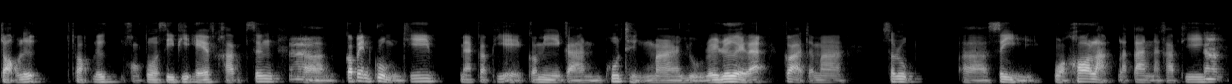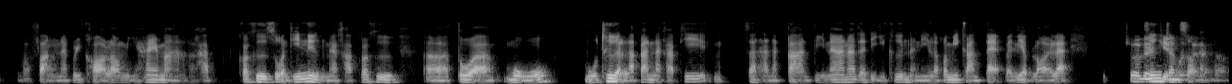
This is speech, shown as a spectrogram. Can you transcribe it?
เจาะลึกเจาะลึกของตัว CPF ครับ ซึ่งอ่าเอ่อก็เป็นกลุ่มที่แม็กกับพี่เอกก็มีการพูดถึงมาอยู่เรื่อยๆ แล้วก็อาจจะมาสรุปเอ่อสี่หัวข้อหลักละกันนะครับ ที่ครับฝั่งนักวิเคราะห์เรามีให้มาครับ ก็คือส่วนที่หนึ่งนะครับก็คือเอ่อตัวหมูหมูเถื่อนละกันนะครับ ที่สถานการณ์ปีหน้าน่าจะดีขึ้นอันนี้เราก็มีการแตะไปเรียบร้อยแล้วช่วยกันซึ่งกินจะหมดส่งแล้วครับ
